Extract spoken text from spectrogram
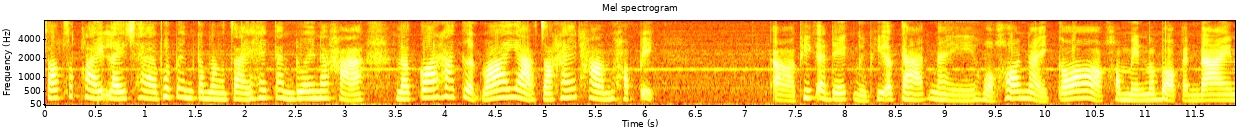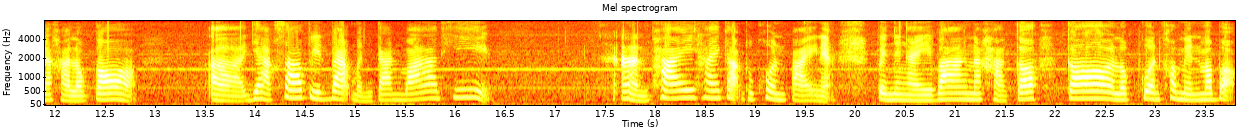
subscribe ไลค์แชร์เพื่อเป็นกำลังใจให้กันด้วยนะคะ แล้วก็ถ้าเกิดว่าอยากจะให้ทำท็อปิกพิกอเด็กหรือพิกอากาศในหัวข้อไหนก็คอมเมนต์มาบอกกันได้นะคะ แล้วก็อ่าอยากทราบฟีดแบ็กเหมือนกันว่าที่ อ่านไพ่ให้กับทุกคนไปเนี่ย เป็นยังไงบ้างนะคะ ก็ก็รบกวนคอมเมนต์มาบอก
